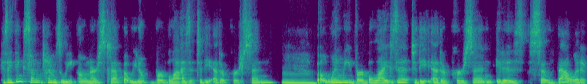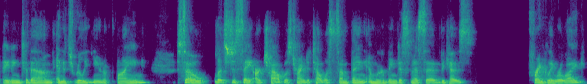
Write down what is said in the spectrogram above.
Because I think sometimes we own our stuff, but we don't verbalize it to the other person. Mm. But when we verbalize it to the other person, it is so validating to them and it's really unifying. So let's just say our child was trying to tell us something and we are being dismissive because, frankly, we're like,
